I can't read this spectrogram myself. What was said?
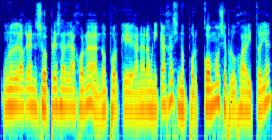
una de las grandes sorpresas de la jornada, no porque ganara Unicaja, sino por cómo se produjo la victoria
